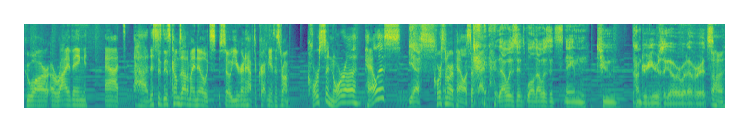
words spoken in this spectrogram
who are arriving at uh, this is this comes out of my notes, so you're gonna have to correct me if this is wrong. Corsinora Palace? yes Corsinora Palace. Okay. that was it well that was its name 200 years ago or whatever it's Uh-huh.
